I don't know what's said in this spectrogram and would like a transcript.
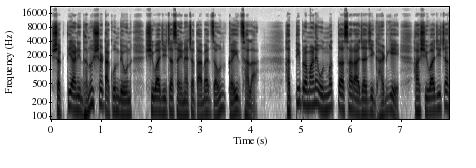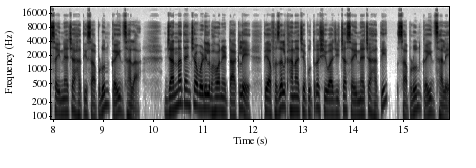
शक्ती आणि धनुष्य टाकून देऊन शिवाजीच्या सैन्याच्या ताब्यात जाऊन कैद झाला. हत्तीप्रमाणे उन्मत्त असा राजाजी घाटगे हा शिवाजीच्या सैन्याच्या हाती सापडून कैद झाला. ज्यांना त्यांच्या वडील भावाने टाकले ते अफजलखानाचे पुत्र शिवाजीच्या सैन्याच्या हाती सापडून कैद झाले.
